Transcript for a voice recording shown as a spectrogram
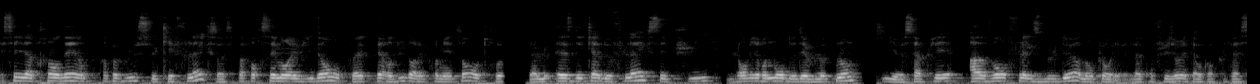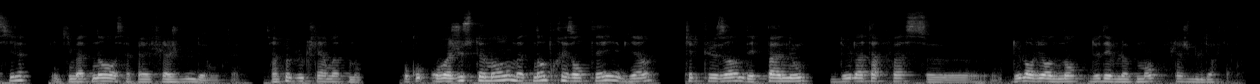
essayer d'appréhender un, peu plus ce qu'est Flex. C'est pas forcément évident, on peut être perdu dans les premiers temps entre le SDK de Flex et puis l'environnement de développement qui euh, s'appelait avant Flex Builder, donc la confusion était encore plus facile, et qui maintenant s'appelle Flash Builder. C'est un peu plus clair maintenant. Donc on, va justement maintenant présenter eh bien, quelques-uns des panneaux de l'interface euh, de l'environnement de développement Flash Builder 4.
